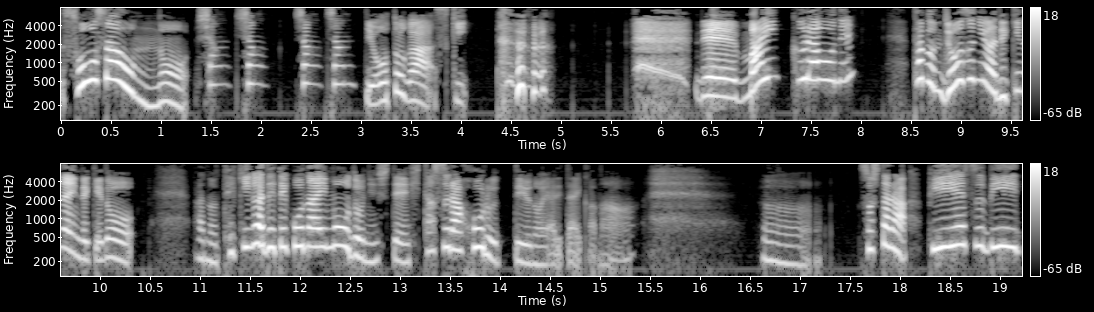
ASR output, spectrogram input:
操作音のシャン、シャン、シャン、シャンっていう音が好き。で、マイクラをね、多分上手にはできないんだけど、あの、敵が出てこないモードにしてひたすら掘るっていうのをやりたいかな。うん。そしたら PS ビー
